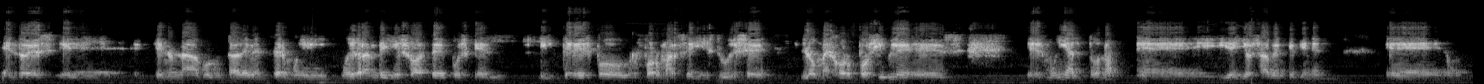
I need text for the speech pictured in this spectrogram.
entonces eh, tienen una voluntad de vencer muy, muy grande y eso hace pues que el interés por formarse e instruirse lo mejor posible es, es muy alto, ¿no? Eh, y ellos saben que tienen un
